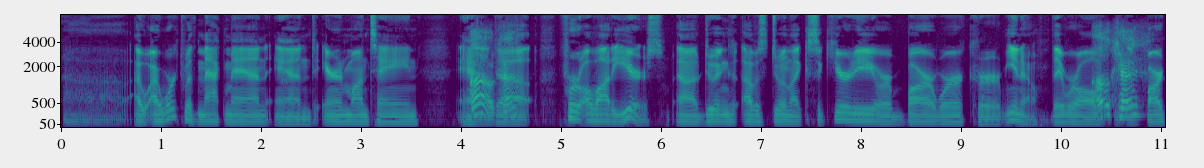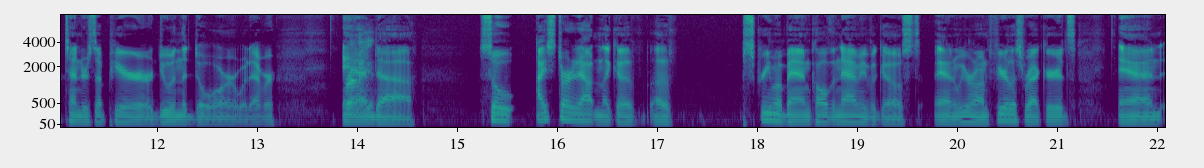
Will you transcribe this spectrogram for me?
Uh, I, I worked with MacMan and Aaron Montaigne, and Oh, okay. uh, for a lot of years, uh, doing I was doing like security or bar work, or you know, they were all Okay. like, bartenders up here or doing the door or whatever. Right. And uh, so I started out in like a, a screamo band called the Anatomy of a Ghost, and we were on Fearless Records. And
